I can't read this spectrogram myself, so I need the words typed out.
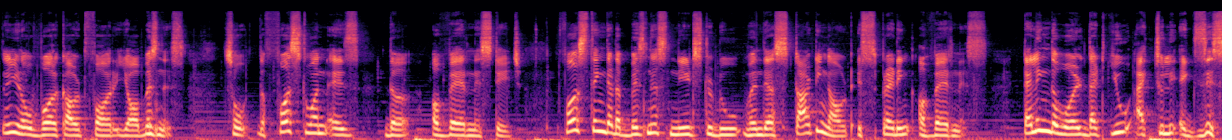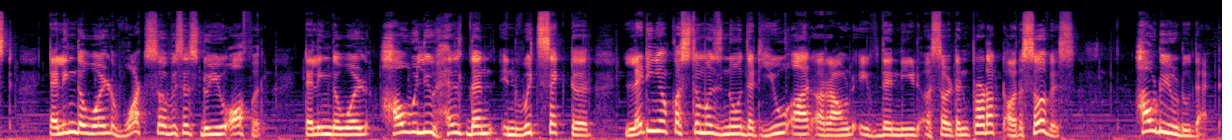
you know work out for your business. So the first one is the awareness stage. First thing that a business needs to do when they're starting out is spreading awareness. Telling the world that you actually exist, telling the world what services do you offer, telling the world how will you help them in which sector, letting your customers know that you are around if they need a certain product or a service. How do you do that?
